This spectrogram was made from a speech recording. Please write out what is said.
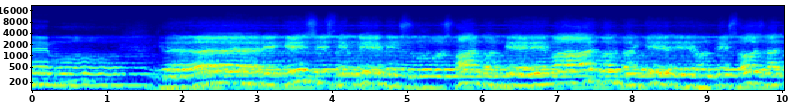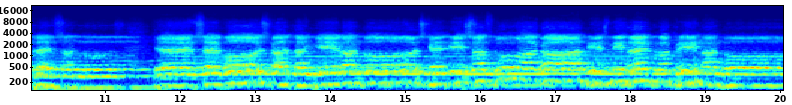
νεμού. Και ερικήσεις τη μνήμη σου ως πάντων ποιημάτων των Κύριων πιστός λατρεύσαντος και ευσεβώς καταγγείλαντος και της αυτού αγάπης μηδέν προκρίναντος.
